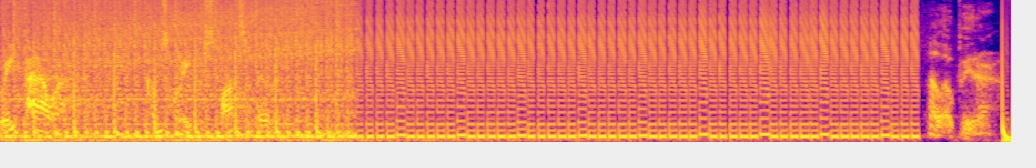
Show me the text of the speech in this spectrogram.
Great power comes great responsibility. Hello, Peter.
